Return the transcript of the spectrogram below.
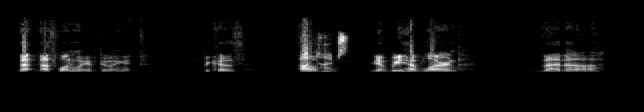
that that's one way of doing it because Fun uh, times. Yeah, we have learned that uh,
